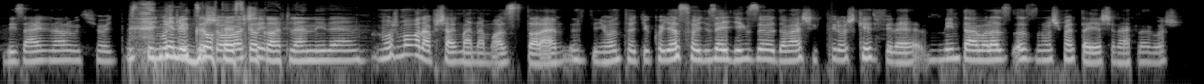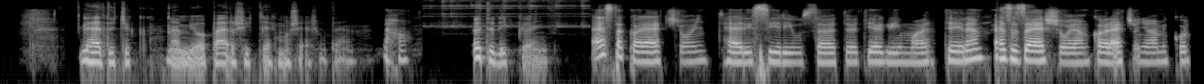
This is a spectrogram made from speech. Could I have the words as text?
dizájnnal, úgyhogy így most Igen, groteszk akart lenni, de... Most manapság már nem az talán, ezt így mondhatjuk, hogy az, hogy az egyik zöld, a másik piros, kétféle mintával, az, az most már teljesen átlagos lehet, hogy csak nem jól párosítják mosás után. Aha. Ötödik könyv. Ezt a karácsonyt Harry sirius tölti a Grimmald téren. Ez az első olyan karácsony, amikor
